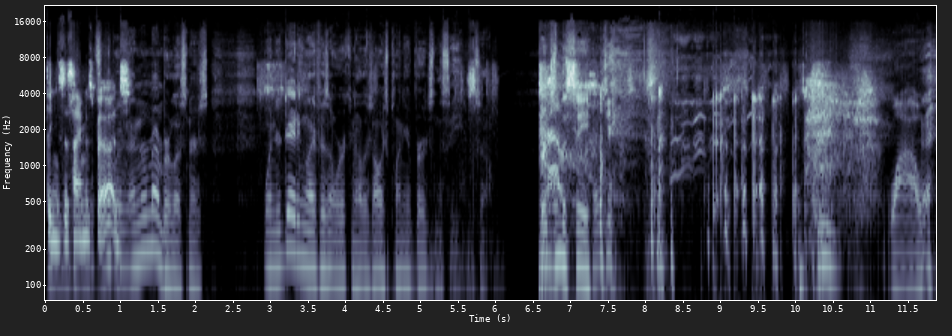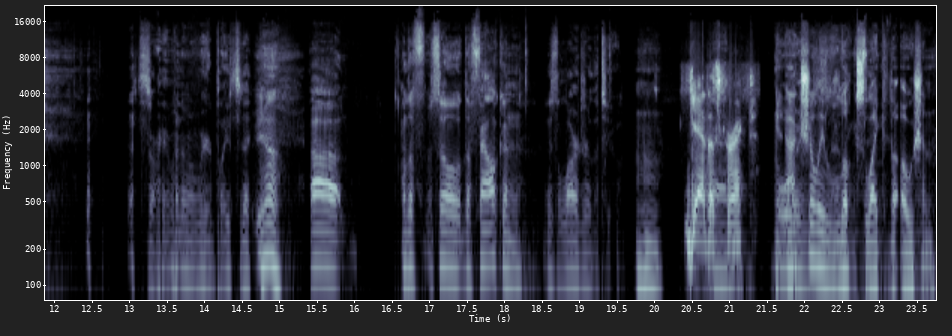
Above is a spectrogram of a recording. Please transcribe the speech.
things the same as birds. And remember, listeners, when your dating life isn't working out, there's always plenty of birds in the sea. So, Birds in the sea. Wow. sorry, I'm in a weird place today. Yeah. Uh, the so the falcon is the larger of the two. hmm Yeah, that's And- correct. It Boy, actually looks thing like the ocean.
